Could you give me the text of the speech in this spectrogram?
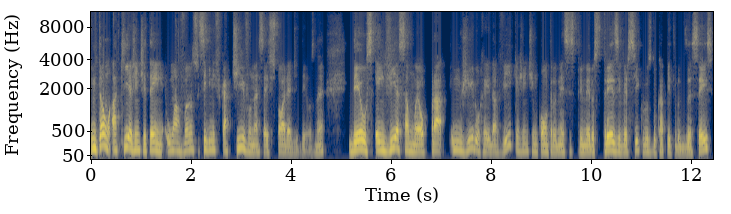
Então, aqui a gente tem um avanço significativo nessa história de Deus, né? Deus envia Samuel para ungir o rei Davi, que a gente encontra nesses primeiros 13 versículos do capítulo 16,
